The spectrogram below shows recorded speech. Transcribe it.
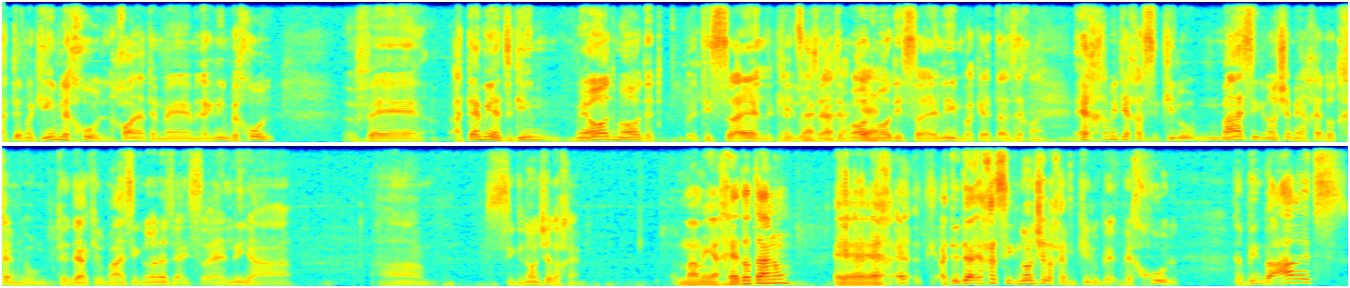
אתם מגיעים לחו"ל, נכון? אתם אה, מנגנים בחו"ל, ואתם מייצגים מאוד מאוד את, את ישראל. כאילו, זה, ככה, אתם מאוד כן. מאוד ישראלים בקטע הזה. נכון. איך מתייחס, כאילו, מה הסגנון שמייחד אתכם, אתה יודע, כאילו, מה הסגנון הזה, הישראלי, הסגנון שלכם? מה מייחד אותנו? אה, אתה יודע, איך הסגנון שלכם, כאילו, בחו"ל? אתה מבין, בארץ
